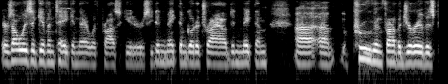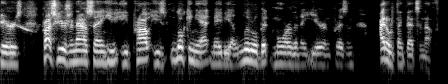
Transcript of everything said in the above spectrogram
there's always a give and take in there with prosecutors. He didn't make them go to trial, didn't make them uh, um, prove in front of a jury of his peers. Prosecutors are now saying he he probably he's looking at maybe a little bit more than a year in prison. I don't think that's enough,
